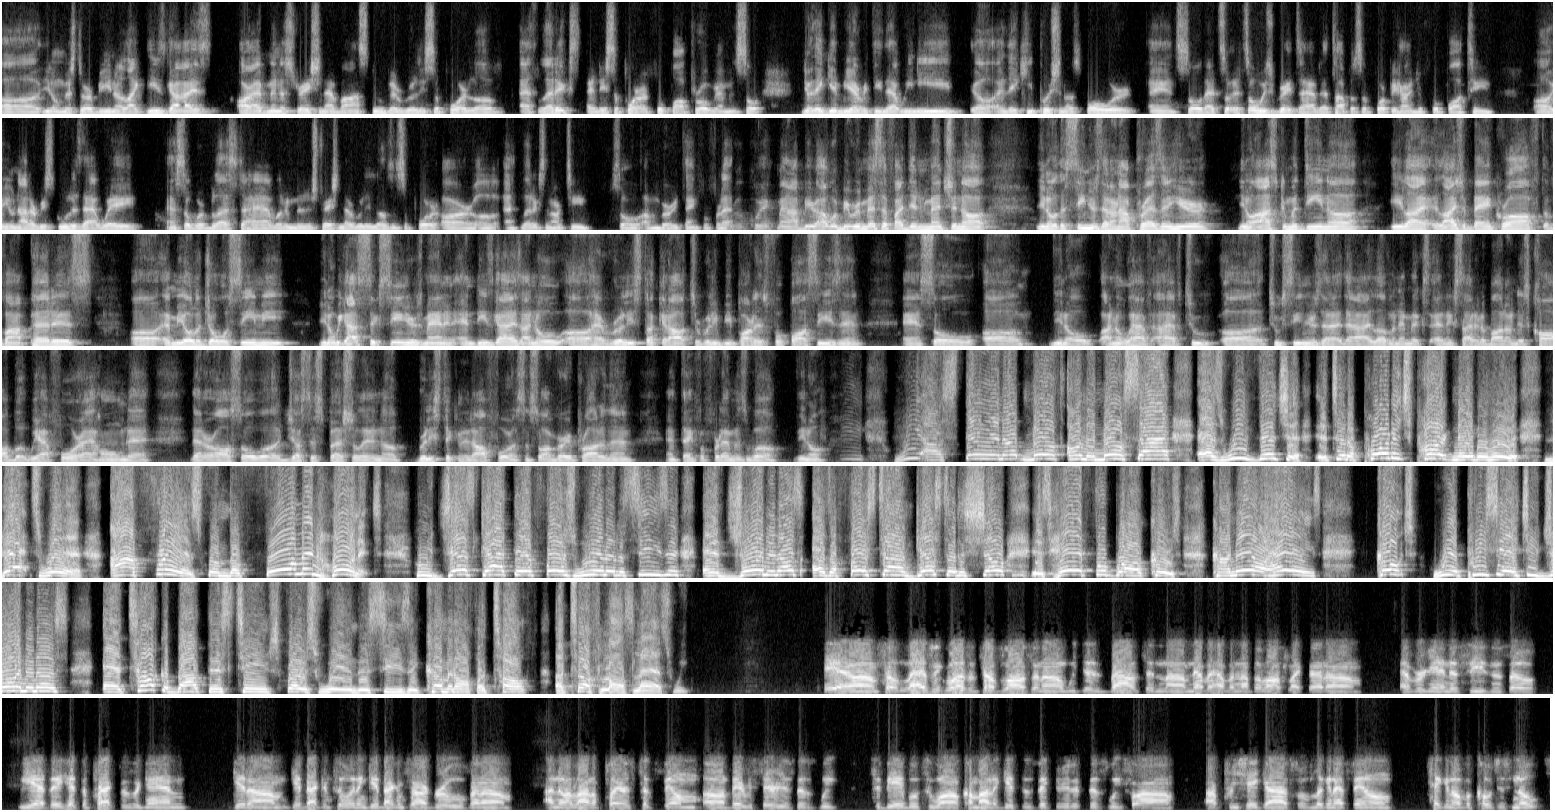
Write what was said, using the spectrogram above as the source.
Uh, you know, Mr. Urbina. Like these guys our administration at Von Steuben really support love athletics and they support our football program. And so, you know, they give me everything that we need, and they keep pushing us forward. And so that's it's always great to have that type of support behind your football team. Uh, you know, not every school is that way. And so we're blessed to have an administration that really loves and support our uh, athletics and our team. So I'm very thankful for that. Real quick, man, I'd be I would be remiss if I didn't mention, uh, you know, the seniors that are not present here. You know, Oscar Medina, Eli Elijah Bancroft, Avant Pettis, uh, Emiola Joel-Osimi. You know, we got six seniors, man, and, and these guys I know uh, have really stuck it out to really be part of this football season. And so, um, you know, I know we have I have two uh, two seniors that, that I love and am ex- and excited about on this call, but we have four at home that that are also uh, just as special and uh, really sticking it out for us. And so I'm very proud of them and thankful for them as well. You know, we are staying up north on the north side as we venture into the Portage Park neighborhood. That's where our friends from the Foreman Hornets, who just got their first win of the season and joining us as a first time guest of the show, is head football coach Conell Haynes. Coach, we appreciate you joining us and talk about this team's first win this season, coming off a tough a tough loss last week. Yeah, um, so last week was a tough loss, and um, we just vowed to um, never have another loss like that um, ever again this season. So we had to hit the practice again, get um get back into it, and get back into our groove. And um, I know a lot of players took film uh, very serious this week to be able to uh, come out and get this victory this week. So um, I appreciate guys for looking at film, taking over coaches' notes,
